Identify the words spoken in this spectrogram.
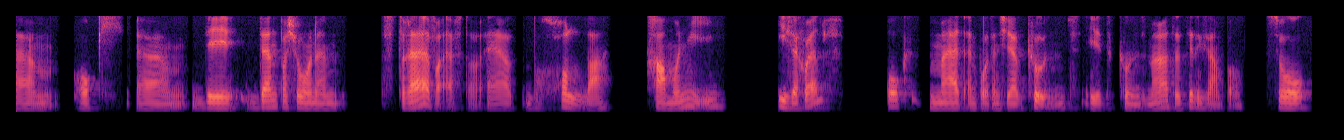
Um, och um, det den personen strävar efter är att behålla harmoni i sig själv och med en potentiell kund i ett kundmöte till exempel. Så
